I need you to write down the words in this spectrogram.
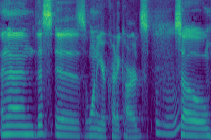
And then this is one of your credit cards. Mm-hmm. So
